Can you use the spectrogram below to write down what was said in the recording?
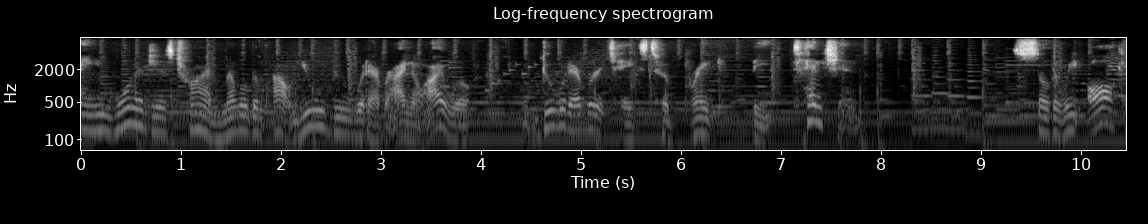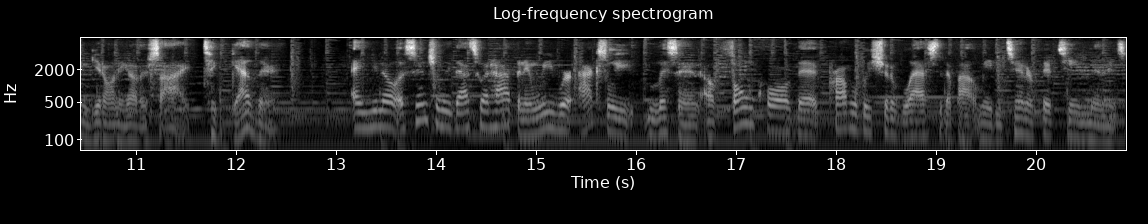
And you want to just try and mellow them out. You will do whatever. I know I will do whatever it takes to break the tension so that we all can get on the other side together. And you know, essentially that's what happened. And we were actually, listen, a phone call that probably should have lasted about maybe 10 or 15 minutes.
